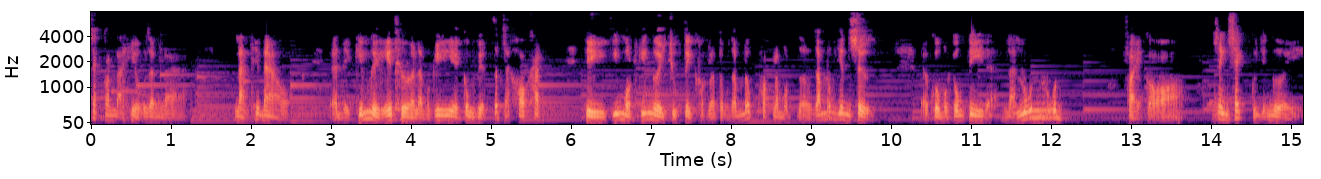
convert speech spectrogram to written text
chắc con đã hiểu rằng là làm thế nào Ờ, để kiếm người kế thừa là một cái công việc rất là khó khăn. Thì cái một cái người chủ tịch hoặc là tổng giám đốc hoặc là một ờ, giám đốc nhân sự ờ, của một công ty đó là luôn luôn phải có danh sách của những người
